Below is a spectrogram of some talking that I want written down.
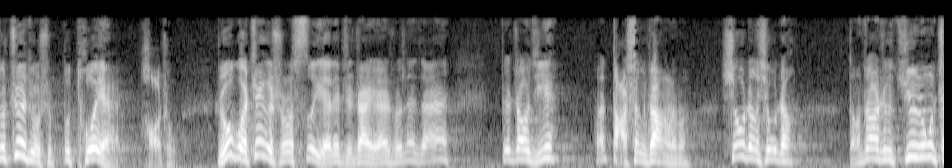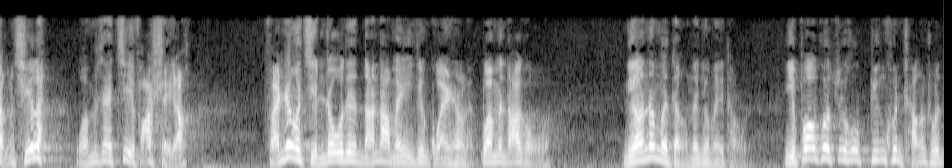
就这就是不拖延好处。如果这个时候四野的指战员说：“那咱别着急，咱打胜仗了吗？休整休整，等到这个军容整齐了。”我们再进发沈阳，反正锦州的南大门已经关上了，关门打狗吧！你要那么等，那就没头了。你包括最后兵困长春，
